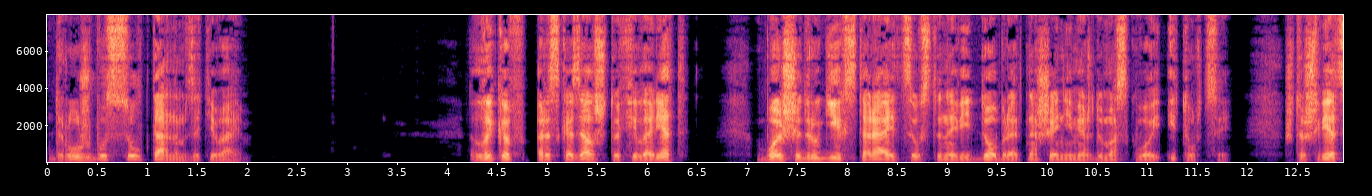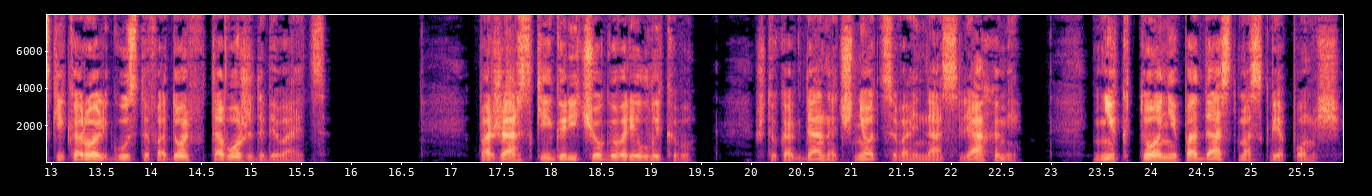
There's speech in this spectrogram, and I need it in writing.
дружбу с султаном затеваем. Лыков рассказал, что Филарет больше других старается установить добрые отношения между Москвой и Турцией, что шведский король Густав Адольф того же добивается. Пожарский горячо говорил Лыкову, что когда начнется война с ляхами, никто не подаст Москве помощи.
